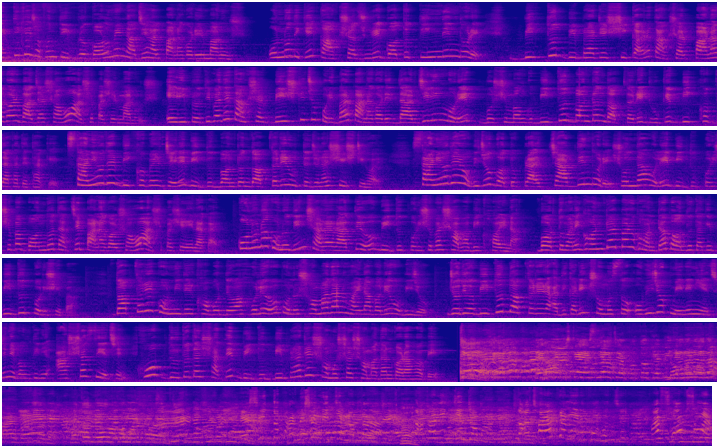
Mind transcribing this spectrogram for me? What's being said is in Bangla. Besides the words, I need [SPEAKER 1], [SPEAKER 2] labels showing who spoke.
[SPEAKER 1] একদিকে যখন তীব্র গরমের নাজেহাল পানাগড়ের মানুষ, অন্যদিকে কাঁকসা জুড়ে গত তিন দিন ধরে বিদ্যুৎ বিভ্রাটের শিকার কাঁকসার পানাগড় বাজার সহ আশেপাশের মানুষ। এরই প্রতিবাদে কাঁকসার বেশ কিছু পরিবার পানাগড়ের দার্জিলিং মোড়ে পশ্চিমবঙ্গ বিদ্যুৎ বন্টন দপ্তরে ঢুকে বিক্ষোভ দেখাতে থাকে। স্থানীয়দের বিক্ষোভের জেরে বিদ্যুৎ বন্টন দপ্তরের উত্তেজনার সৃষ্টি হয়। স্থানীয়দের অভিযোগ, গত প্রায় চার দিন ধরে সন্ধ্যা হলে বিদ্যুৎ পরিষেবা বন্ধ থাকছে পানাগড় সহ আশেপাশের এলাকায়। কোনো না কোনো দিন সারা রাতেও বিদ্যুৎ পরিষেবা স্বাভাবিক হয় না। বর্তমানে ঘণ্টার পর ঘণ্টা বন্ধ থাকে বিদ্যুৎ পরিষেবা। দপ্তরের কর্মীদের খবর দেওয়া হলেও কোনো সমাধান হয় না বলে অভিযোগ। যদিও বিদ্যুৎ দপ্তরের আধিকারিক সমস্ত অভিযোগ মেনে নিয়েছেন এবং তিনি আশ্বাস দিয়েছেন খুব দ্রুততার সাথে বিদ্যুৎ বিভ্রাটের সমস্যার সমাধান করা হবে।
[SPEAKER 2] এসি আছে কত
